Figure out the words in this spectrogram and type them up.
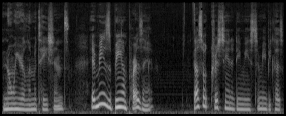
knowing your limitations. It means being present. That's what Christianity means to me because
